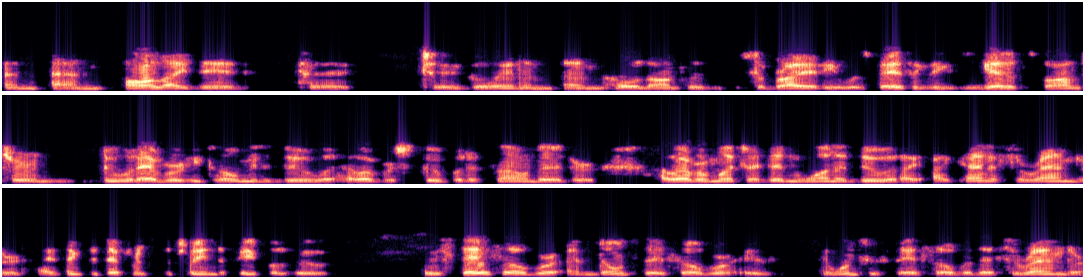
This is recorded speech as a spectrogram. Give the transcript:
And, and all I did to, to go in and, and hold on to sobriety was basically get a sponsor and do whatever he told me to do, however stupid it sounded or however much I didn't want to do it. I, I kind of surrendered. I think the difference between the people who, who stay sober and don't stay sober is the ones who stay sober, they surrender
